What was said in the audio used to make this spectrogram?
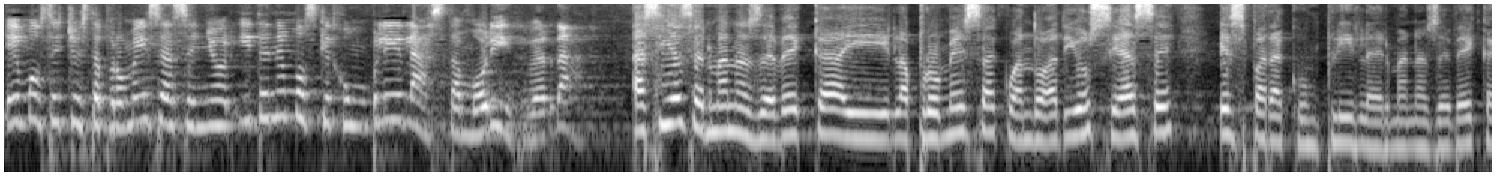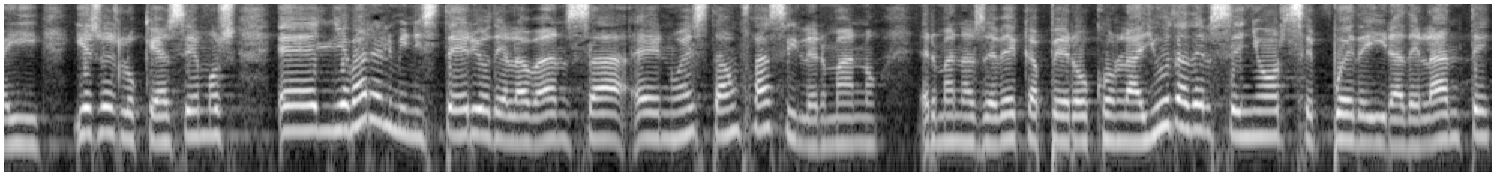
Hemos hecho esta promesa al Señor y tenemos que cumplirla hasta morir, ¿verdad? Así es, hermanas Rebeca, y la promesa cuando a Dios se hace es para cumplirla, hermanas Rebeca, y, y eso es lo que hacemos. Llevar el ministerio de alabanza eh, no es tan fácil, hermano, hermanas Rebeca, pero con la ayuda del Señor se puede ir adelante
